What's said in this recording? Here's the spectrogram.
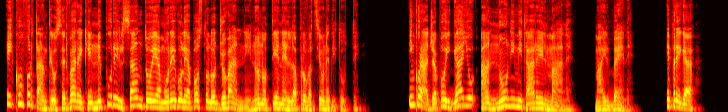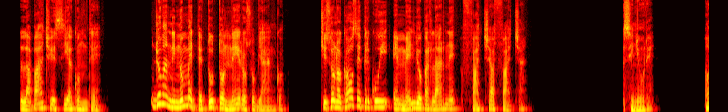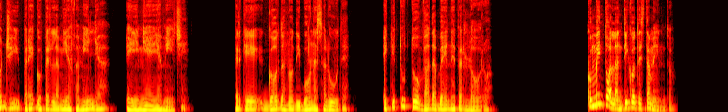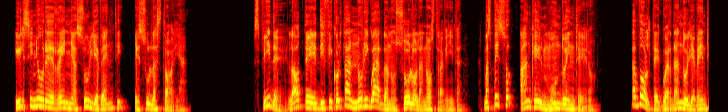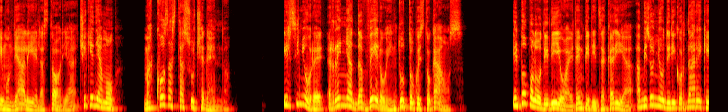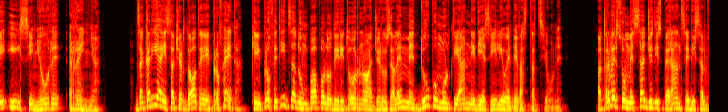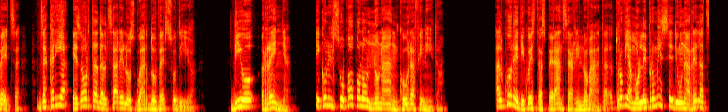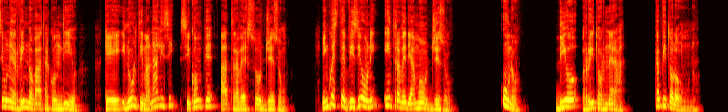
È confortante osservare che neppure il santo e amorevole Apostolo Giovanni non ottiene l'approvazione di tutti. Incoraggia poi Gaio a non imitare il male, ma il bene, e prega La pace sia con te Giovanni non mette tutto nero su bianco. Ci sono cose per cui è meglio parlarne faccia a faccia. Signore, oggi prego per la mia famiglia e i miei amici, perché godano di buona salute e che tutto vada bene per loro. Commento all'Antico Testamento. Il Signore regna sugli eventi e sulla storia. Sfide, lotte e difficoltà non riguardano solo la nostra vita, ma spesso anche il mondo intero. A volte, guardando gli eventi mondiali e la storia, ci chiediamo ma cosa sta succedendo? Il Signore regna davvero in tutto questo caos. Il popolo di Dio ai tempi di Zaccaria ha bisogno di ricordare che il Signore regna. Zaccaria è sacerdote e profeta, che profetizza ad un popolo di ritorno a Gerusalemme dopo molti anni di esilio e devastazione. Attraverso messaggi di speranza e di salvezza, Zaccaria esorta ad alzare lo sguardo verso Dio. Dio regna e con il suo popolo non ha ancora finito. Al cuore di questa speranza rinnovata troviamo le promesse di una relazione rinnovata con Dio, che in ultima analisi si compie attraverso Gesù. In queste visioni intravediamo Gesù. 1. Dio ritornerà. Capitolo 1.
